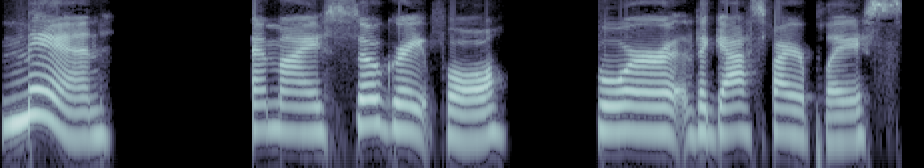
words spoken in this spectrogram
man, am I so grateful for the gas fireplace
